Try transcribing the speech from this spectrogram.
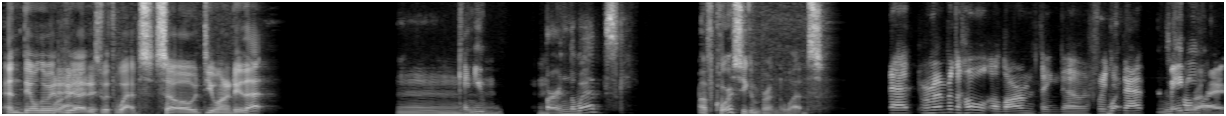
And the only way to do that is with webs. So, do you want to do that? Can you Mm. burn the webs? Of course, you can burn the webs. That remember the whole alarm thing though. If we do that, Maybe Right.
